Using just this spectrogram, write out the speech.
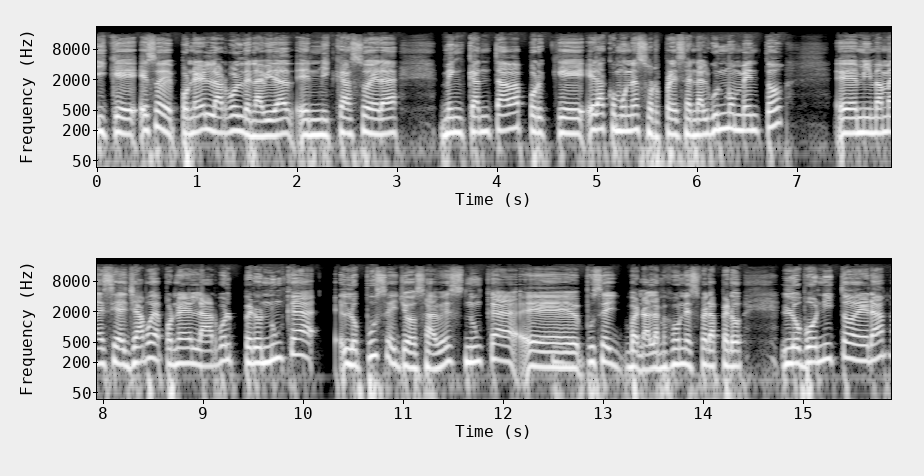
y que eso de poner el árbol de Navidad en mi caso era, me encantaba porque era como una sorpresa. En algún momento eh, mi mamá decía, ya voy a poner el árbol, pero nunca lo puse yo, ¿sabes? Nunca eh, puse, bueno, a lo mejor una esfera, pero lo bonito era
